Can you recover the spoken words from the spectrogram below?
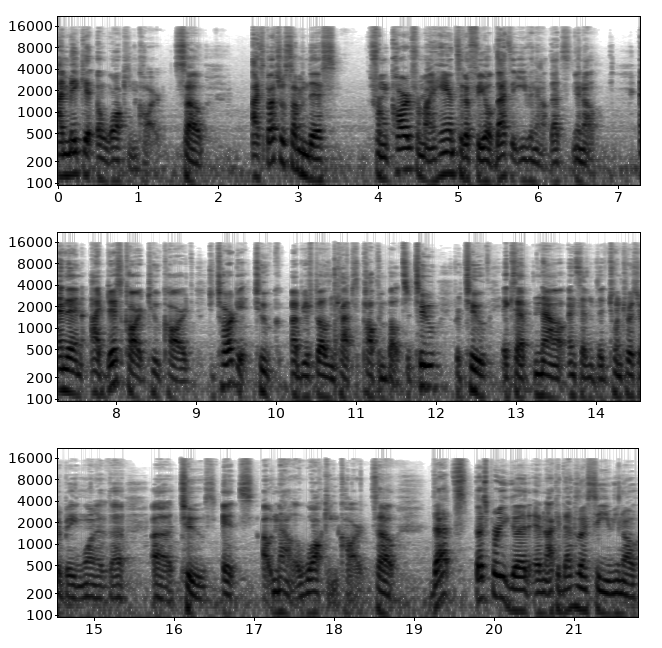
I make it a walking card. So I special summon this from card from my hand to the field. That's an even out. That's, you know. And then I discard two cards to target two of your spells and traps, pop them both. So two for two, except now instead of the Twin Twister being one of the uh, twos, it's now a walking card. So that's that's pretty good, and I could definitely see you know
